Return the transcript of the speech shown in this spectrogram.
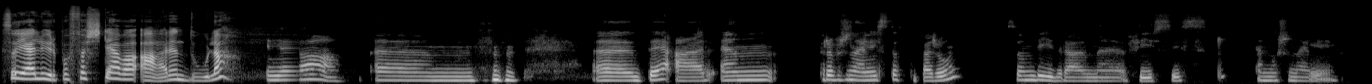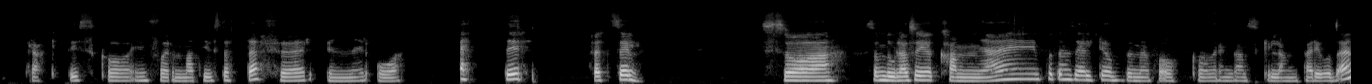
Så jeg lurer på først, jeg, hva er en dola? Ja um, Det er en profesjonell støtteperson som bidrar med fysisk, emosjonell praktisk og informativ støtte før, under og etter fødsel. Så som doula så kan jeg potensielt jobbe med folk over en ganske lang periode.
